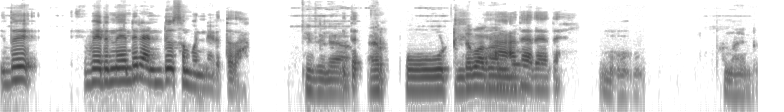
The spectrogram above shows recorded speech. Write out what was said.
ഇത് വരുന്നതിന്റെ രണ്ടു ദിവസം മുന്നേ എടുത്തതാ. ഇത്. എയർപോർട്ടിന്റെ ഭാഗമാണ് അതെ അതെ അതെ. നന്നായിട്ടുണ്ട്.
